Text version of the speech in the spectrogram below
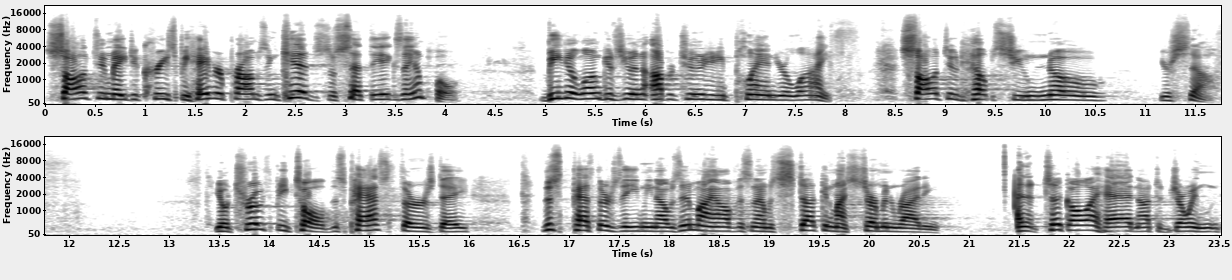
Solitude may decrease behavior problems in kids, so set the example. Being alone gives you an opportunity to plan your life. Solitude helps you know yourself. You know, truth be told, this past Thursday, this past Thursday evening, I was in my office and I was stuck in my sermon writing. And it took all I had not to join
